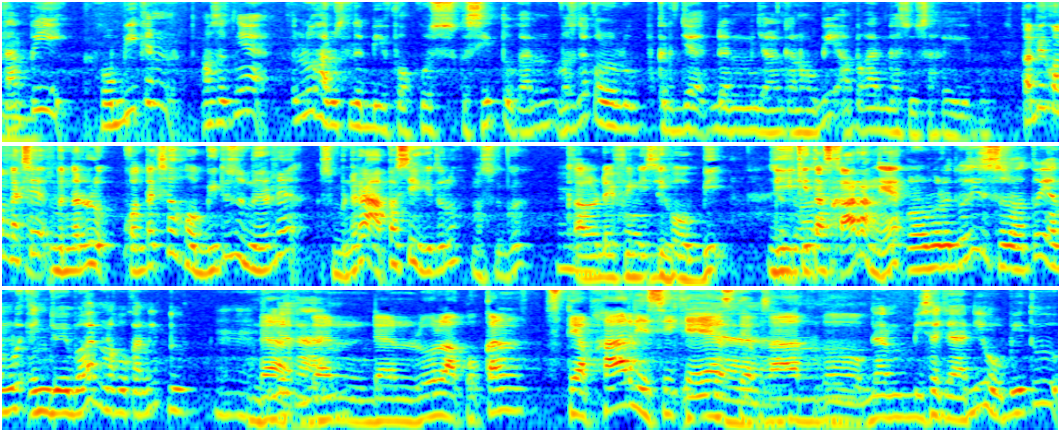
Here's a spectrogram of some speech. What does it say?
Tapi hobi kan maksudnya lu harus lebih fokus ke situ kan. Maksudnya kalau lu kerja dan menjalankan hobi apakah nggak susah kayak gitu? Tapi konteksnya bener lu, konteksnya hobi itu sebenarnya sebenarnya apa sih gitu loh maksud gue? Kalau definisi hobi di kita sekarang ya, Kalau menurut gue sih sesuatu yang lu enjoy banget melakukan itu. Dan, Iya kan? dan dan lu lakukan setiap hari sih kayak Iya. setiap saat lu Dan bisa jadi hobi itu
